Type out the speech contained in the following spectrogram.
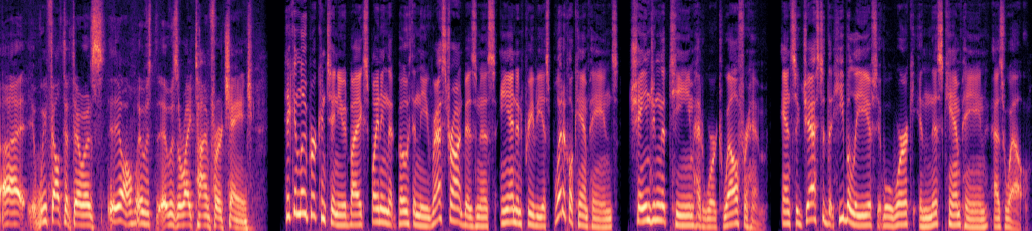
uh, we felt that there was, you know, it was it was the right time for a change. Hickenlooper continued by explaining that both in the restaurant business and in previous political campaigns, changing the team had worked well for him, and suggested that he believes it will work in this campaign as well.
